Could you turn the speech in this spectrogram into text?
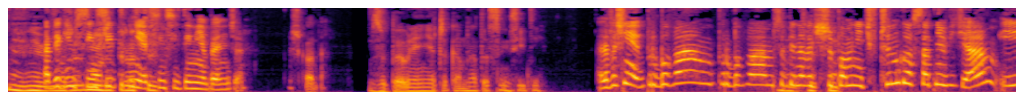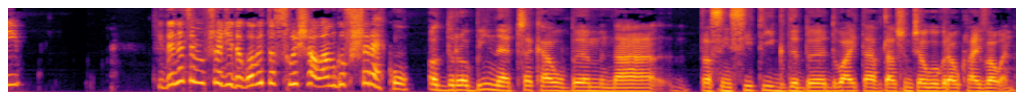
Nie, nie wiem. A w jakimś Sin City? Nie, w Sin City nie będzie. Szkoda. Zupełnie nie czekam na to Sin City. Ale właśnie próbowałam, próbowałam sobie No, nawet przypomnieć, w czym go ostatnio widziałam i jedyne, co mi przychodzi do głowy, to słyszałam go w Shreku. Odrobinę czekałbym na to Sin City, gdyby Dwighta w dalszym ciągu grał Clive Owen.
